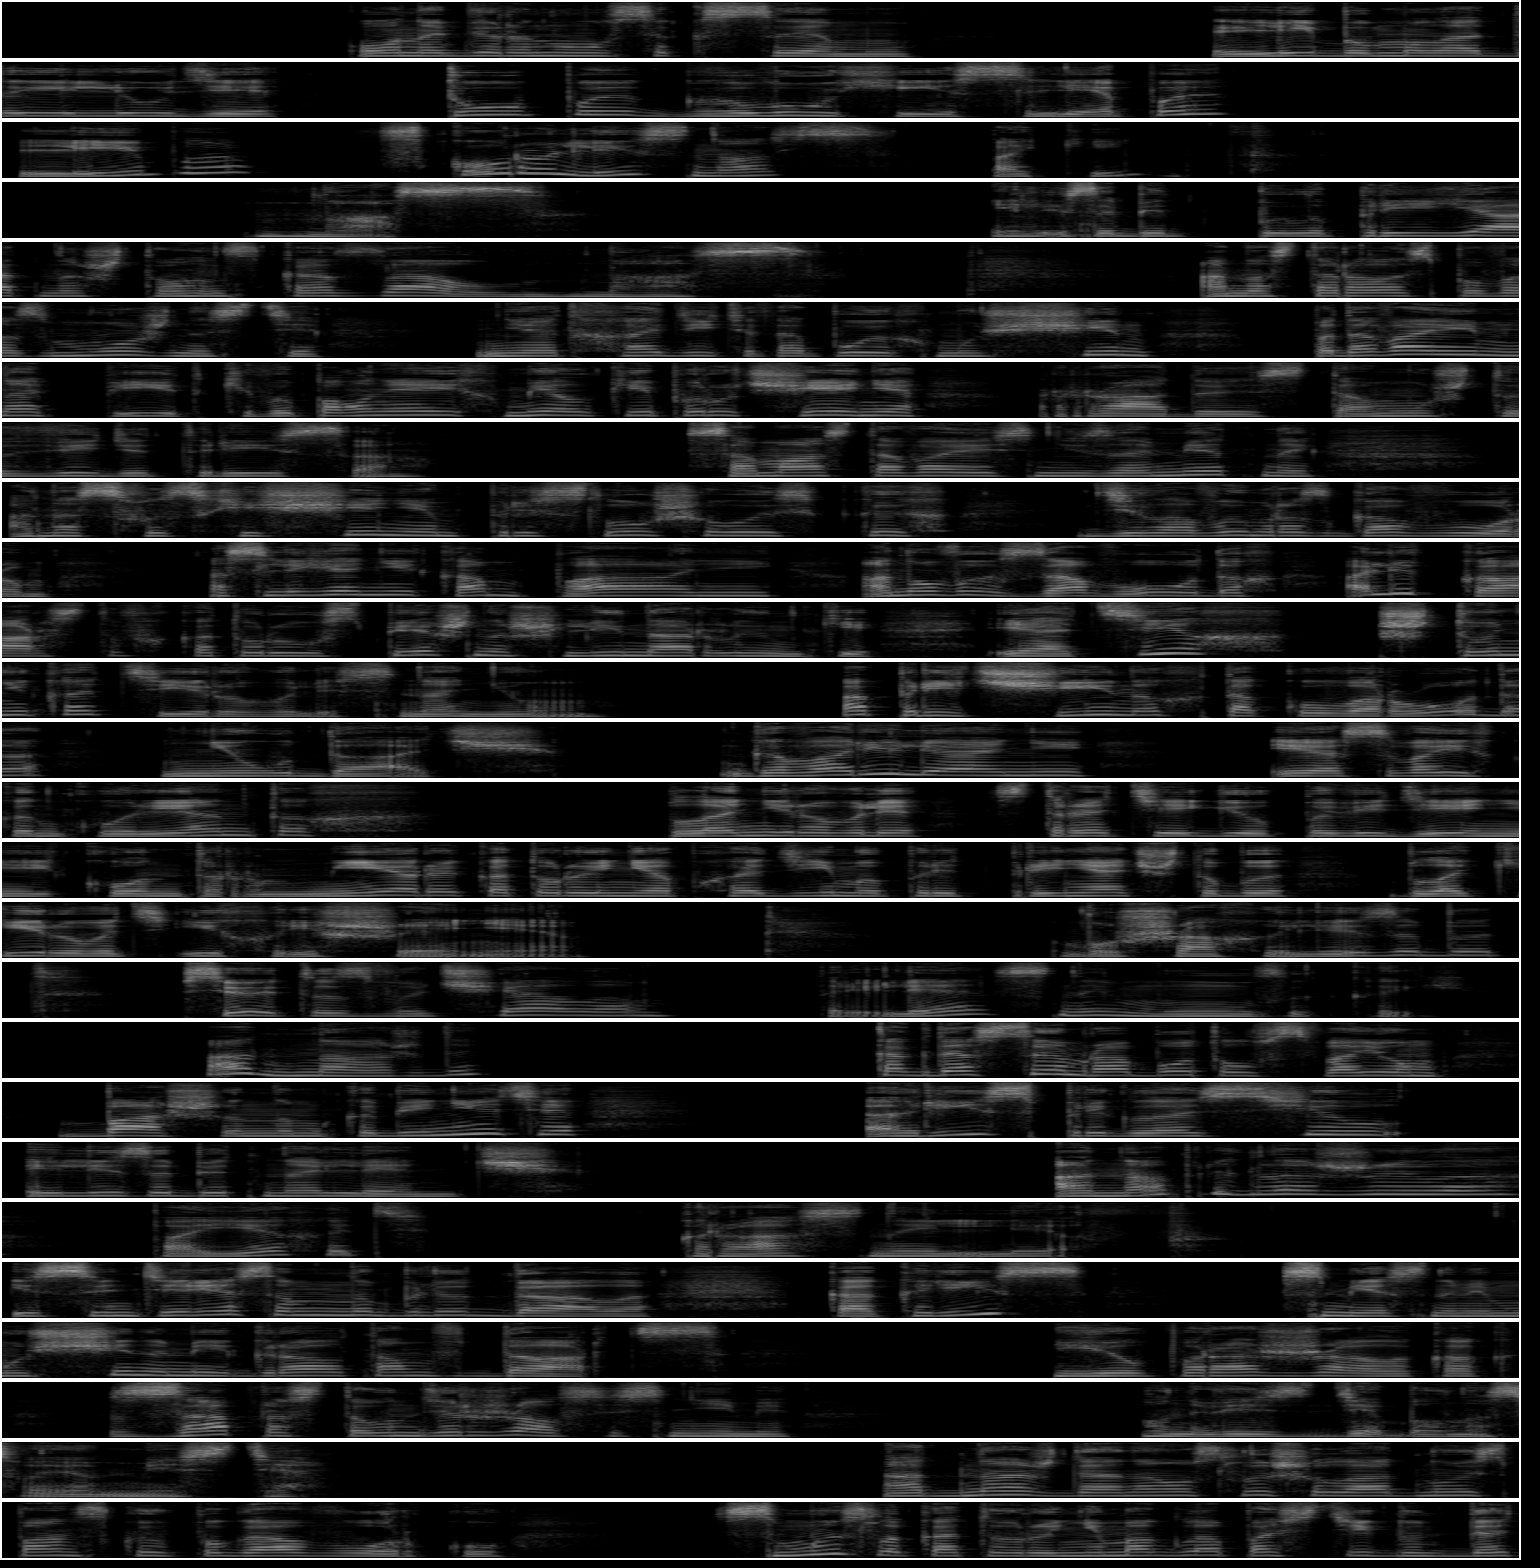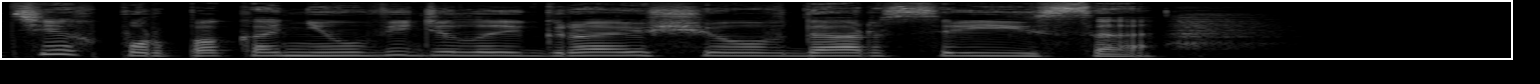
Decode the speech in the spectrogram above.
Он обернулся к Сэму. «Либо молодые люди тупы, глухие, слепы, либо скоро лис нас покинет». «Нас». Элизабет было приятно, что он сказал «нас». Она старалась по возможности не отходить от обоих мужчин, подавая им напитки, выполняя их мелкие поручения, радуясь тому, что видит Риса. Сама оставаясь незаметной, она с восхищением прислушивалась к их деловым разговорам о слиянии компаний, о новых заводах, о лекарствах, которые успешно шли на рынке, и о тех, что не котировались на нем о причинах такого рода неудач. Говорили они и о своих конкурентах, планировали стратегию поведения и контрмеры, которые необходимо предпринять, чтобы блокировать их решение. В ушах Элизабет все это звучало прелестной музыкой. Однажды, когда Сэм работал в своем башенном кабинете, Рис пригласил Элизабет на ленч — она предложила поехать в Красный Лев. И с интересом наблюдала, как Рис с местными мужчинами играл там в дартс. Ее поражало, как запросто он держался с ними. Он везде был на своем месте. Однажды она услышала одну испанскую поговорку, смысла которой не могла постигнуть до тех пор, пока не увидела играющего в дартс Риса.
